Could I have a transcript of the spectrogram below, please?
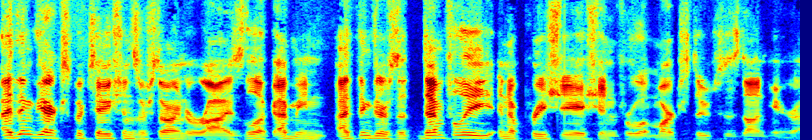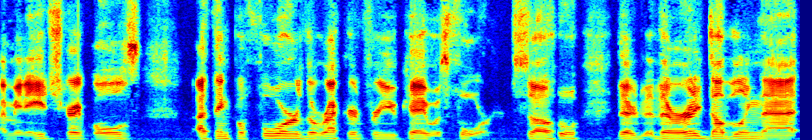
I think the expectations are starting to rise. Look, I mean, I think there's a, definitely an appreciation for what Mark Stoops has done here. I mean, eight straight bowls. I think before the record for UK was four, so they're they're already doubling that.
